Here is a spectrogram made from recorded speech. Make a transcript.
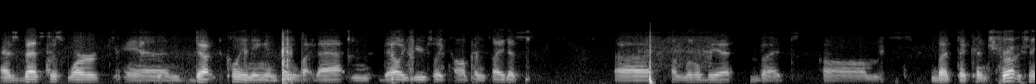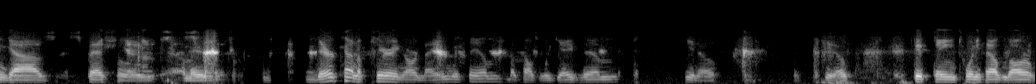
asbestos work and duct cleaning and things like that, and they'll usually compensate us uh, a little bit, but um, but the construction guys especially, I mean, they're kind of carrying our name with them because we gave them, you know, you know, fifteen, twenty thousand dollar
